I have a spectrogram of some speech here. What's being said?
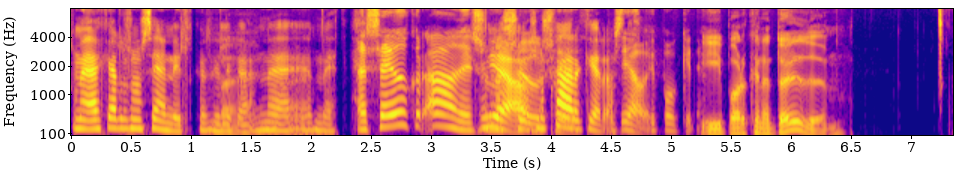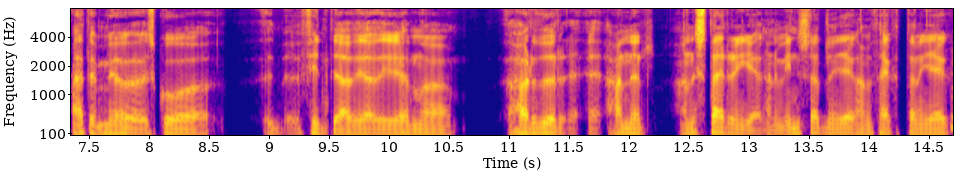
Nei, ekki alveg svona senil kannski Nei, líka. Nei, mitt. En segðu okkur aðeins svona Já, sögursvið. svona hvað er að gerast? Já, í bókinni. í borgina döðu þetta er mjög sko fyndið að því að ég hérna hörður, eh, hann er, hann er stærri en ég hann er vinsæll en ég, hann er þekktar en ég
